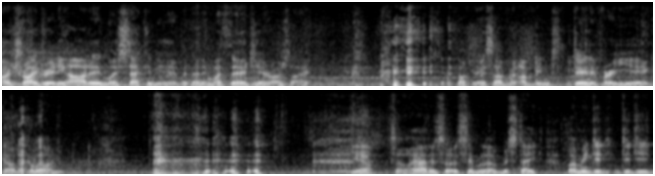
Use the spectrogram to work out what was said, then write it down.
I tried really hard in my second year, but then in my third year, I was like, "Fuck this! I've, I've been doing it for a year. Come, come on." Yeah. So I had a sort of similar mistake. But I mean, did did you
